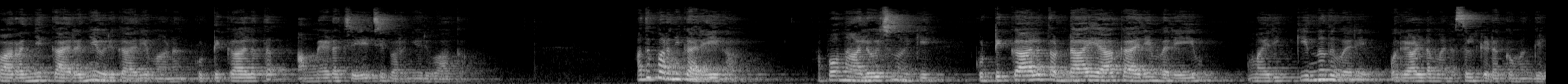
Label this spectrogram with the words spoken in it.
പറഞ്ഞ് കരഞ്ഞ ഒരു കാര്യമാണ് കുട്ടിക്കാലത്ത് അമ്മയുടെ ചേച്ചി പറഞ്ഞൊരു വാക്ക്. അത് പറഞ്ഞ് കരയുക. അപ്പൊ ഒന്ന് ആലോചിച്ച് നോക്കി. കുട്ടിക്കാലത്തുണ്ടായ ആ കാര്യം വരെയും മരിക്കുന്നത് വരെ ഒരാളുടെ മനസ്സിൽ കിടക്കുമെങ്കിൽ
